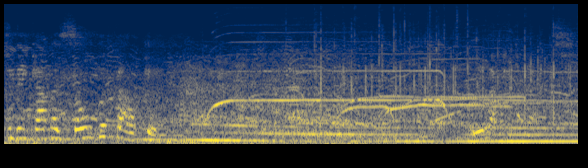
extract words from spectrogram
to become a Silver Falcon. Look at that.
